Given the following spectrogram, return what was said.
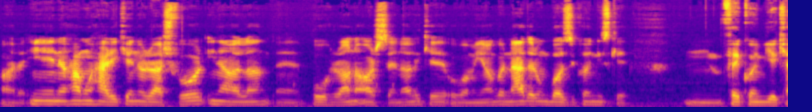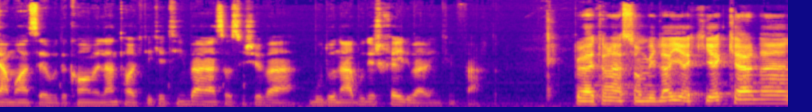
آره. این همون هریکن و رشفورد این الان بحران آرسنالی که اوبامیانگ نداره. اون بازیکن نیست که فکر کنیم یه کم موثر بوده. کاملا تاکتیک تیم بر اساسشه و بود و نبودش خیلی برای این تیم فرق برایتون از ویلا یک یک کردن.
